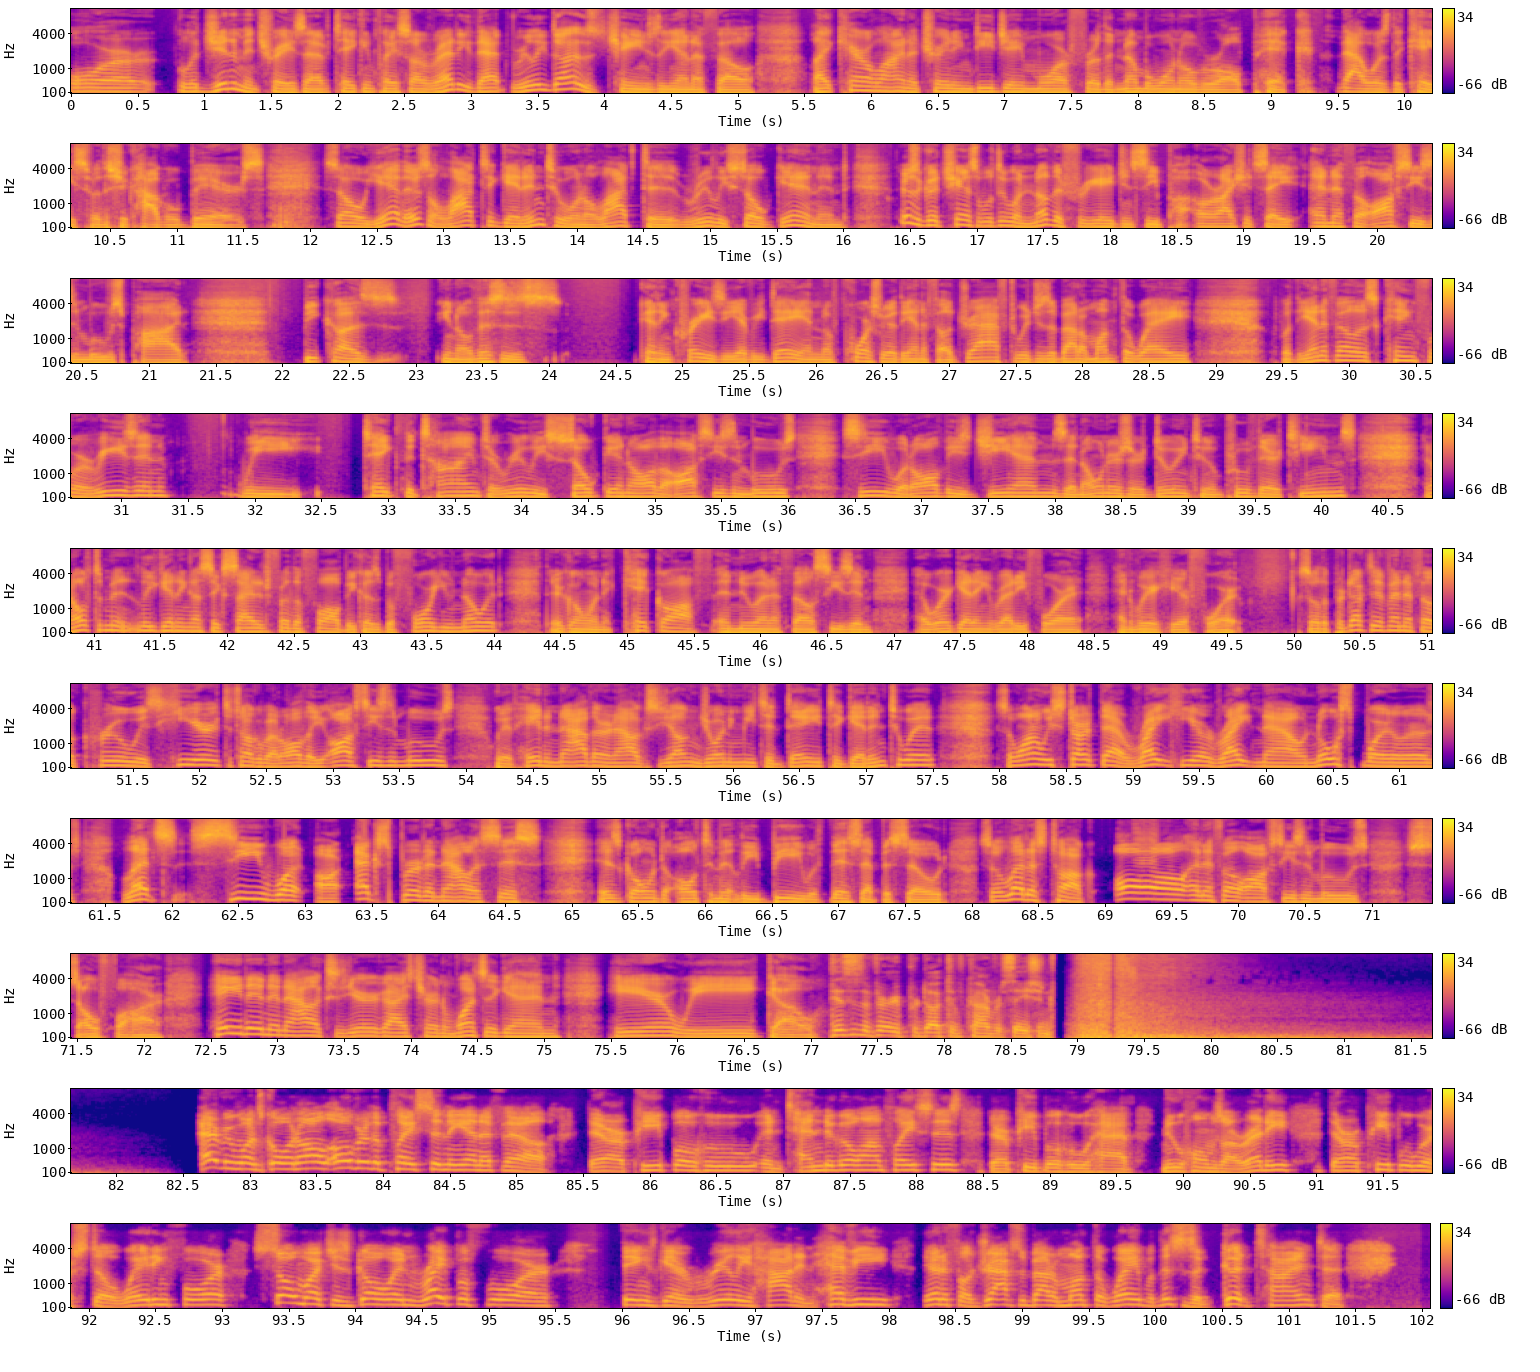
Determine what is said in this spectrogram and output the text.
or legitimate trades that have taken place already that really does change the NFL, like Carolina trading DJ Moore for the number one overall pick. That was the case for the Chicago Bears. So, yeah, there's a lot to get into and a lot to really soak in. And there's a good chance we'll do another free agency, pod, or I should say, NFL offseason moves pod, because, you know, this is getting crazy every day. And of course, we have the NFL draft, which is about a month away. But the NFL is king for a reason. We take the time to really soak in all the offseason moves, see what all these GMs and owners are doing to improve their teams, and ultimately getting us excited for the fall because before you know it, they're going to kick off a new NFL season and we're getting ready for it and we're here for it. So the productive NFL crew is here to talk about all the offseason moves. We have Hayden Nather and Alex Young joining me today to get into it. So why don't we start that right here, right now? No spoilers. Let's see what our expert analysis is going to ultimately be with this episode. So let us talk all NFL offseason moves so far. Hayden and Alex, is your guys' turn once again. Here we go. This is a very productive conversation. Everyone's going all over the place in the NFL. There are people who intend to go on places. There are people who have new homes already. There are people who are still waiting for. So much is going right before things get really hot and heavy. The NFL draft's about a month away, but this is a good time to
